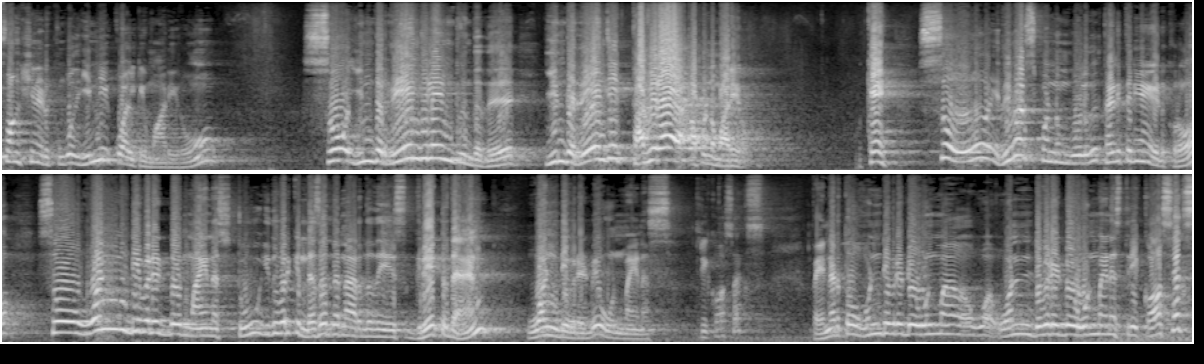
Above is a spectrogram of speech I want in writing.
ஃபங்க்ஷன் எடுக்கும்போது இன்இக்வாலிட்டி மாறிடும். ஸோ இந்த ரேஞ்சிலே இருந்தது இந்த ரேஞ்சை தவிர அப்படின்னு மாறிடும். ஓகே ஸோ ரிவர்ஸ் பண்ணும்பொழுது தனித்தனியாக எடுக்கிறோம். So one divided by minus two இது வரைக்கும் லெசர் தனாக இருந்தது is greater than one divided by one minus three cos X இப்போ என்ன அர்த்தம்? One divide by one one divide by one minus three cos X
